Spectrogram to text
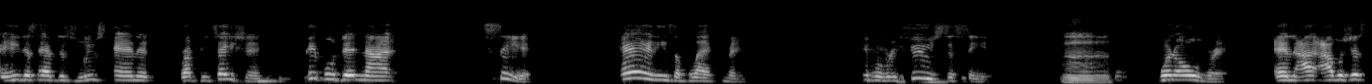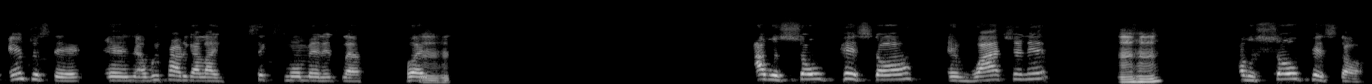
And he just had this loose cannon reputation. People did not see it. And he's a black man. People refused to see it. Mm-hmm. Went over it. And I, I was just interested, and uh, we probably got like six more minutes left. But mm-hmm. I was so pissed off and watching it. Mm-hmm. I was so pissed off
